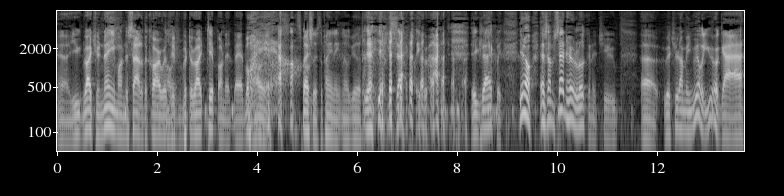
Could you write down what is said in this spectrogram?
Uh, you write your name on the side of the car with Oh, if you put the right tip on that bad boy. Oh yeah, especially if the paint ain't no good. yeah, yeah, exactly right, exactly. You know, as I'm sitting here looking at you, uh, Richard, I mean, really, you're a guy,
